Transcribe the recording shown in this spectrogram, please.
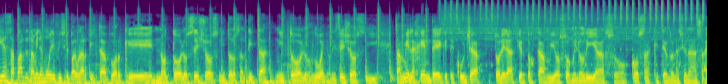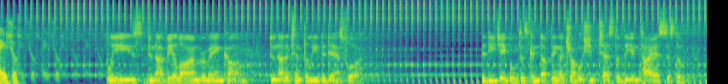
Y esa parte también es muy difícil para un artista porque no todos los sellos, ni todos los artistas, ni todos los dueños de sellos y también la gente que te escucha tolera ciertos cambios o melodías o cosas que estén relacionadas a ellos. Please do not be alarmed, remain calm. Do not attempt to leave the dance floor. DJ booth is conducting a troubleshoot test of the entire system.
